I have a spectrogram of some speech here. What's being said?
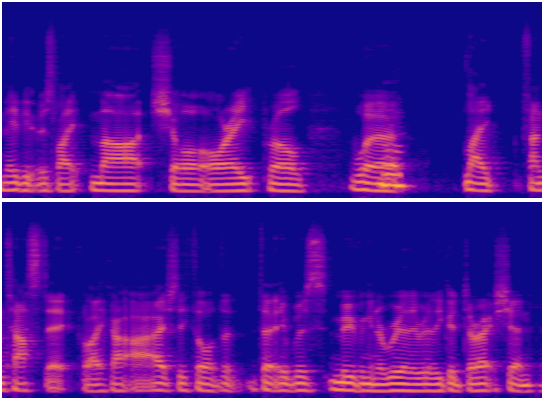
maybe it was like March or, or April, were mm like fantastic. Like I, I, actually thought that, that it was moving in a really, really good direction.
